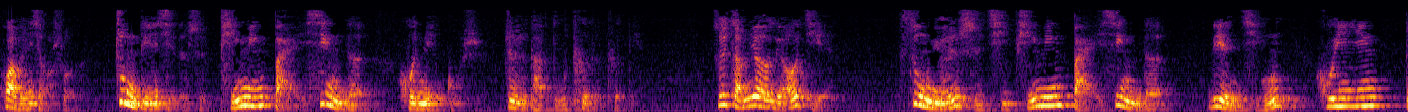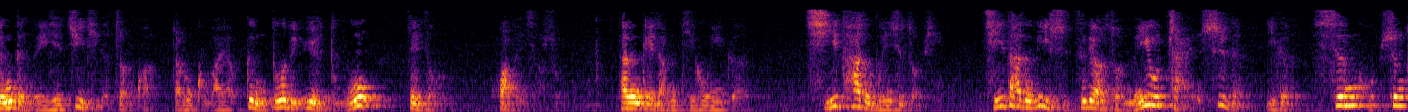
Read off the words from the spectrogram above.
话本小说。重点写的是平民百姓的婚恋故事，这是它独特的特点。所以，咱们要了解宋元时期平民百姓的恋情、婚姻等等的一些具体的状况，咱们恐怕要更多的阅读这种话本小说，它能给咱们提供一个其他的文学作品、其他的历史资料所没有展示的一个生活生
